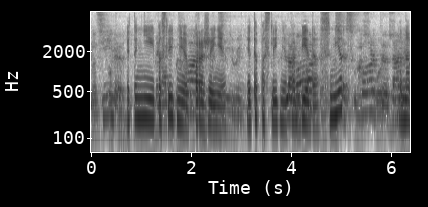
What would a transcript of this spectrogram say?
— это не последнее поражение, это последняя победа. Смерть, она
